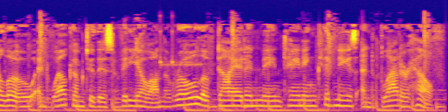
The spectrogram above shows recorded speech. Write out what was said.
Hello and welcome to this video on the role of diet in maintaining kidneys and bladder health.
